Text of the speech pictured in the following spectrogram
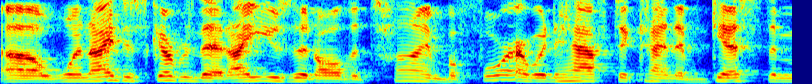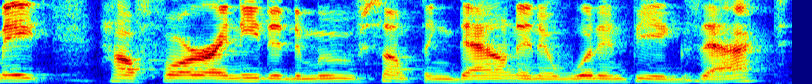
uh, when I discovered that, I use it all the time. Before, I would have to kind of guesstimate how far I needed to move something down and it wouldn't be exact.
